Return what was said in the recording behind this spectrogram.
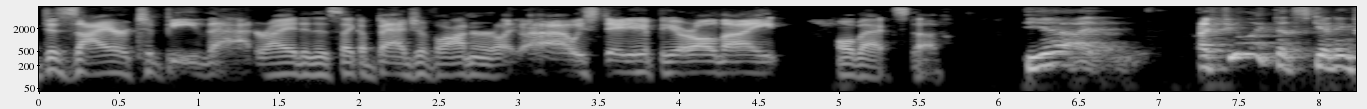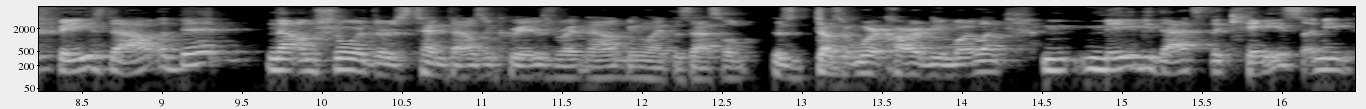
desire to be that, right? And it's like a badge of honor, like ah, we stayed up here all night, all that stuff. yeah. I, I feel like that's getting phased out a bit. Now I'm sure there's ten thousand creators right now being like, "This asshole, this doesn't work hard anymore." Like m- maybe that's the case. I mean,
